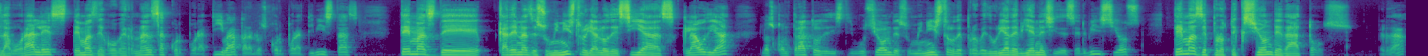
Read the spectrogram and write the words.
laborales, temas de gobernanza corporativa para los corporativistas, temas de cadenas de suministro, ya lo decías Claudia, los contratos de distribución, de suministro, de proveeduría de bienes y de servicios, temas de protección de datos, ¿verdad?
